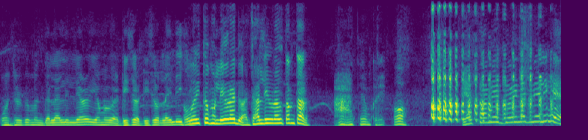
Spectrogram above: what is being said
પાંચસો રૂપિયા મને દલાલી લેવડો એમ અઢીસો અઢીસો લઈ લઈશ. હોય તો હું લેવડાવી દઉં હજાર લેવડાવું તમ તાર. હા તેમ કરે. હો. પૈસા મેં જોઈને જ લેલી હે.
